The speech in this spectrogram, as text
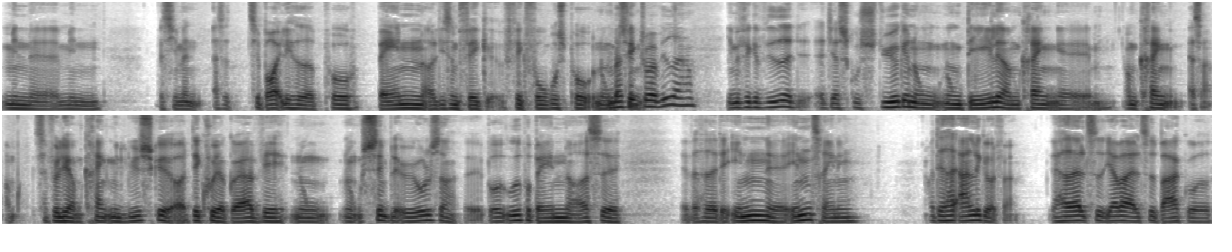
min, øh, min hvad siger man, altså tilbøjeligheder på banen, og ligesom fik, fik fokus på nogle Hvad ting. fik du at vide af ham? Jamen, jeg fik at vide, at, at jeg skulle styrke nogle, nogle dele omkring, øh, omkring altså om, selvfølgelig omkring min lyske, og det kunne jeg gøre ved nogle, nogle simple øvelser, øh, både ude på banen og også, øh, hvad hedder det, inden, øh, inden træning. Og det havde jeg aldrig gjort før. Jeg, havde altid, jeg var altid bare gået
